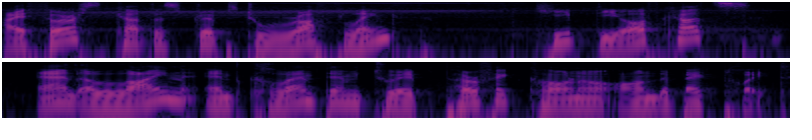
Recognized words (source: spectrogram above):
I first cut the strips to rough length, keep the offcuts and align and clamp them to a perfect corner on the back plate.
